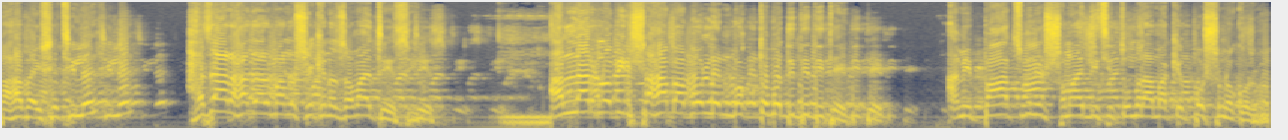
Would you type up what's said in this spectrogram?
সাহাবা এসেছিলেন হাজার হাজার মানুষ এখানে জমায়েত হয়েছে। আল্লাহর নবীর সাহাবা বললেন বক্তব্য দিতে দিতে, আমি পাঁচ মিনিট সময় দিচ্ছি, তোমরা আমাকে প্রশ্ন করবে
